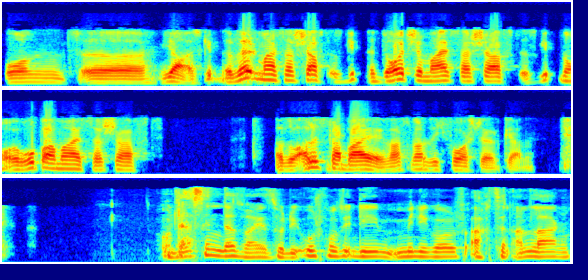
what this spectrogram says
Und äh, ja, es gibt eine Weltmeisterschaft, es gibt eine deutsche Meisterschaft, es gibt eine Europameisterschaft. Also alles dabei, was man sich vorstellen kann. Und das sind, das war jetzt so die Ursprungsidee, Minigolf, 18 Anlagen,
